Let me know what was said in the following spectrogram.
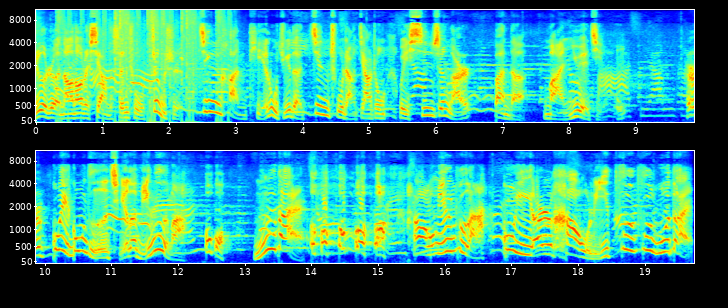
热热闹闹的巷子深处，正是京汉铁路局的金处长家中为新生儿办的满月酒。而贵公子起了名字嘛，哦，吴代，哦，好名字啊！贵而好礼，孜孜无代。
